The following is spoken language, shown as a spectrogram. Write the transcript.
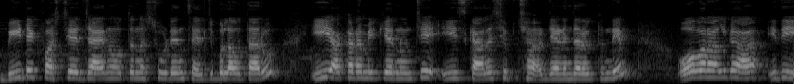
BTech first year join అవుతున్న స్టూడెంట్స్ ఎలిజిబుల్ అవుతారు. ఈ అకాడమిక్ ఇయర్ నుంచే ఈ స్కాలర్షిప్ చేయడం జరుగుతుంది. ఓవరాల్గా ఇది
